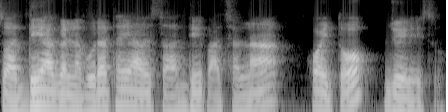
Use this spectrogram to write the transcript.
સ્વાધ્યાય આગળના પૂરા થયા. હવે સ્વાધ્યાય પાછળના હોય તો જોઈ લઈશું.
